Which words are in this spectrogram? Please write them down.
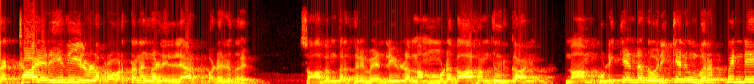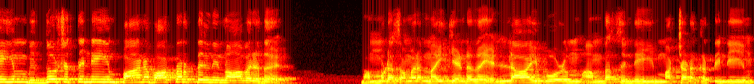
തെറ്റായ രീതിയിലുള്ള പ്രവർത്തനങ്ങളിൽ ഏർപ്പെടരുത്. സ്വാതന്ത്ര്യത്തിന് വേണ്ടിയുള്ള നമ്മുടെ ദാഹം തീർക്കാൻ നാം കുടിക്കേണ്ടത് ഒരിക്കലും വെറുപ്പിന്റെയും വിദ്വേഷത്തിന്റെയും പാനപാത്രത്തിൽ നിന്നാവരുത്. നമ്മുടെ സമരം നയിക്കേണ്ടത് എല്ലായ്പ്പോഴും അന്തസ്സിന്റെയും അച്ചടക്കത്തിന്റെയും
